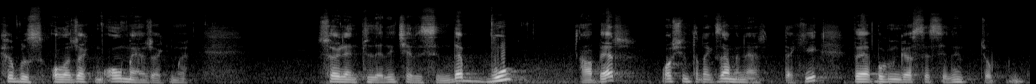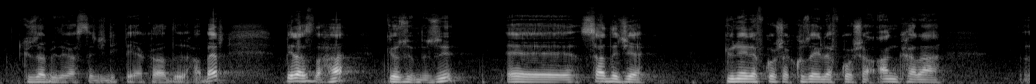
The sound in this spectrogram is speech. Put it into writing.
Kıbrıs olacak mı olmayacak mı söylentileri içerisinde bu haber Washington Examiner'daki ve bugün gazetesinin çok güzel bir gazetecilikle yakaladığı haber biraz daha gözümüzü eee, sadece Güney Lefkoşa, Kuzey Lefkoşa, Ankara, eee,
